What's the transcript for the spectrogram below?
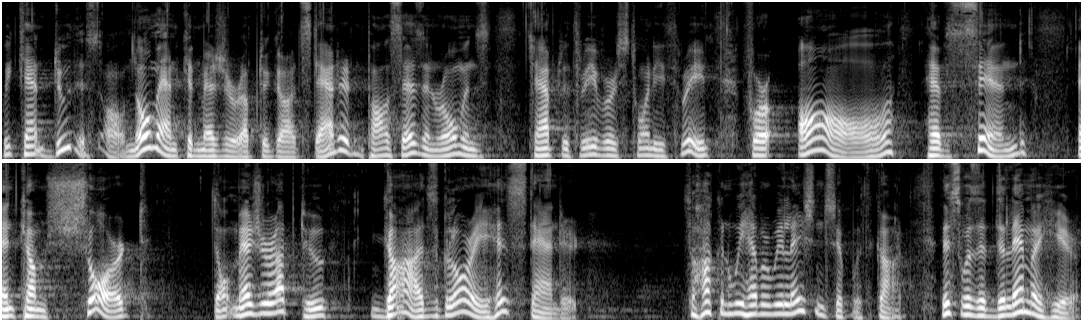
We can't do this all. No man can measure up to God's standard. And Paul says in Romans chapter 3, verse 23 For all have sinned and come short, don't measure up to God's glory, His standard. So, how can we have a relationship with God? This was a dilemma here,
